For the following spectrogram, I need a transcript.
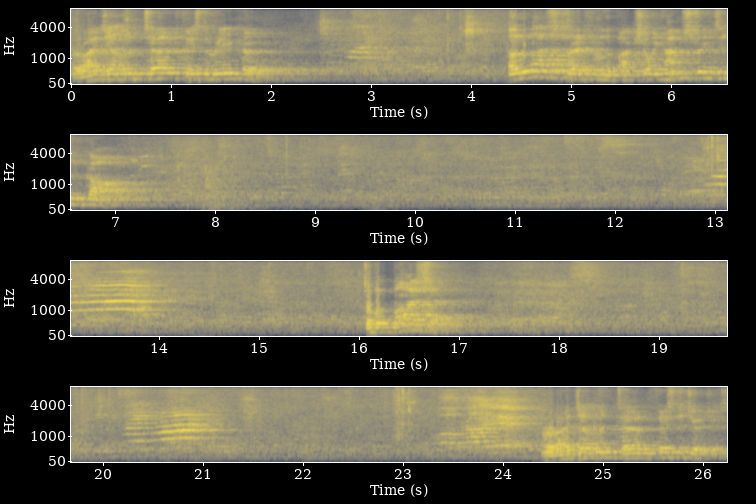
All right, gentlemen, turn, face the rear curve. A lat spread from the back, showing hamstrings and calf. Double bicep. All right, gentlemen, turn, face the judges.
